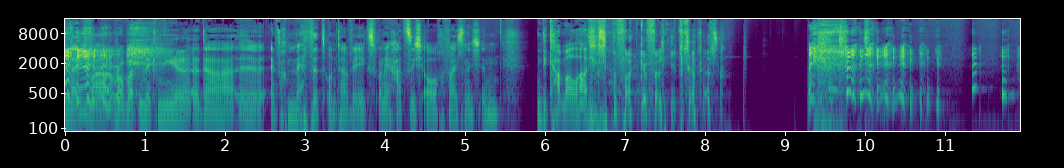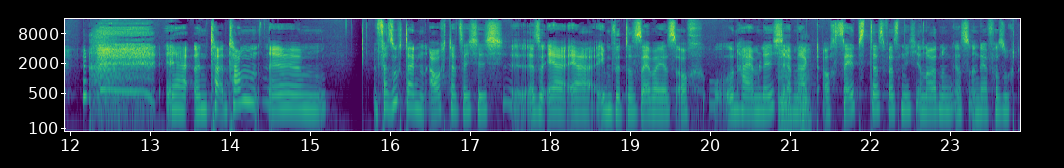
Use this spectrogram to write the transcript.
vielleicht war Robert McNeil äh, da äh, einfach Method unterwegs und er hat sich auch, weiß nicht, in, in die Kamera dieser Folge verliebt oder so. ja, und Tom ähm, versucht dann auch tatsächlich, äh, also er, er, ihm wird das selber jetzt auch unheimlich. Mhm. Er merkt auch selbst das, was nicht in Ordnung ist und er versucht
